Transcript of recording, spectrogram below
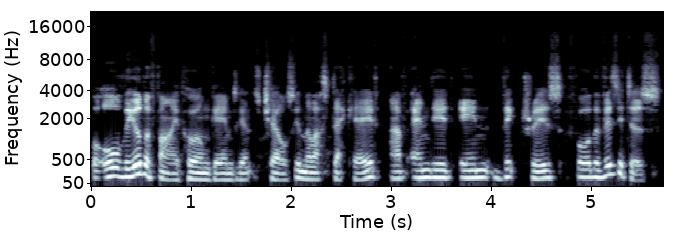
But all the other five home games against Chelsea in the last decade have ended in victories for the visitors.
